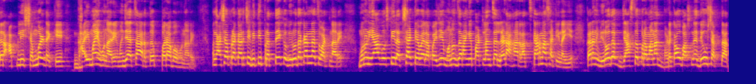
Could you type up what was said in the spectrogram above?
तर आपली शंभर टक्के घाईमाय होणार आहे म्हणजे याचा अर्थ पराभव होणार. आहे मग अशा प्रकारची भीती प्रत्येक विरोधकांनाच वाटणार. आहे म्हणून या गोष्टी लक्षात ठेवायला पाहिजे मनोज जरांगे पाटलांचा लढा हा राजकारणासाठी नाहीये. कारण विरोधक जास्त प्रमाणात भडकाऊ भाषणे देऊ शकतात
